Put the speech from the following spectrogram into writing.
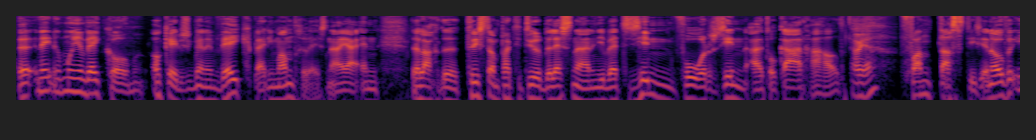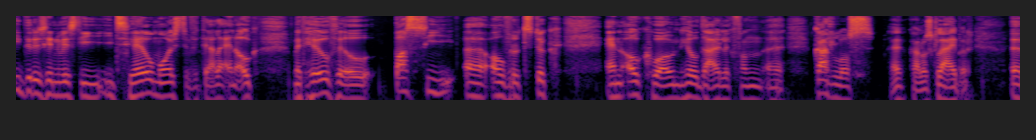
Uh, nee, dan moet je een week komen. Oké, okay, dus ik ben een week bij die man geweest. Nou ja, en daar lag de Tristan-partituur op de lessenaar... en die werd zin voor zin uit elkaar gehaald. Oh ja? Fantastisch. En over iedere zin wist hij iets heel moois te vertellen. En ook met heel veel passie uh, over het stuk. En ook gewoon heel duidelijk van uh, Carlos... Hè, Carlos Kleiber, uh,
